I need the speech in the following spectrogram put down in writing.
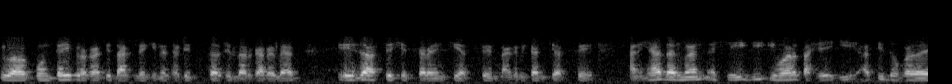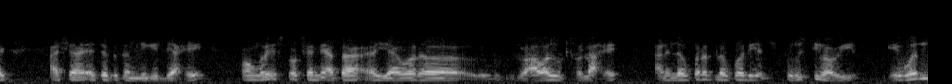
किंवा कोणत्याही प्रकारचे दाखले घेण्यासाठी तहसीलदार कार्यालयात ये जा असते शेतकऱ्यांची असते नागरिकांची असते. आणि ह्या दरम्यान ही जी इमारत आहे ही अति धोकादायक अशा याच्यात गणली गेली आहे. काँग्रेस पक्षाने आता यावर आवाज उठवला आहे आणि लवकरात लवकर याची दुरुस्ती व्हावी. इव्हन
